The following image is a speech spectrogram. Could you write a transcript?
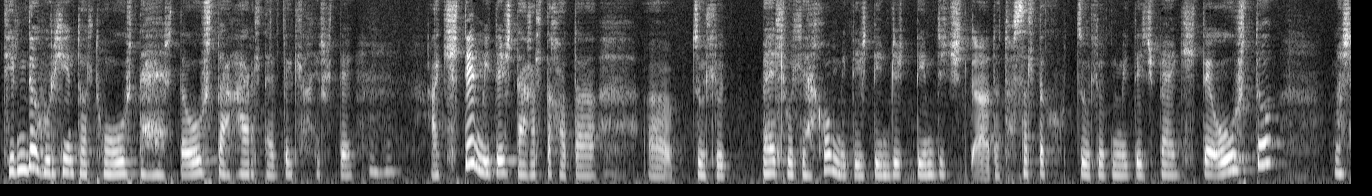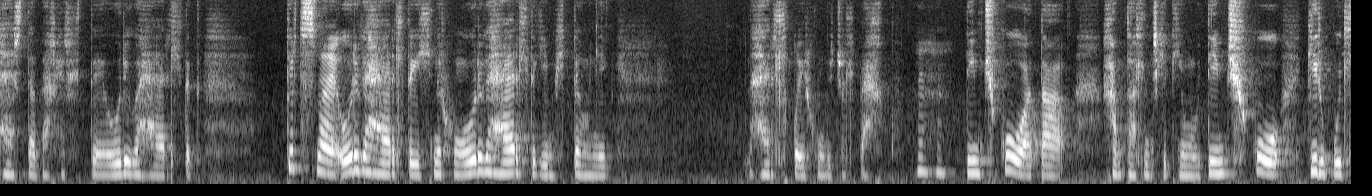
тэрэндээ хүрэхийн тулд хүн өөртөө хайртай, өөртөө анхаарал тавьдаг л хэрэгтэй. А гэхдээ мэдээж дагалдах одоо зүйлүүд байлгүй яах вэ мэдээж дэмжиж дэмжиж одоо тусалдаг зүйлүүд мэдээж байна. Гэхдээ өөртөө маш хайртай байх хэрэгтэй. Өөрийгөө хайрладаг. Тэр тусмаа өөрийгөө хайрладаг ихнэр хүн, өөрийгөө хайрладаг эмэгтэй хүнийг хайрлахгүй ирэх хүн гэж бол байхгүй. Дэмжихгүй одоо хамт олонч гэдэг юм уу? Дэмжихгүй гэр бүл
